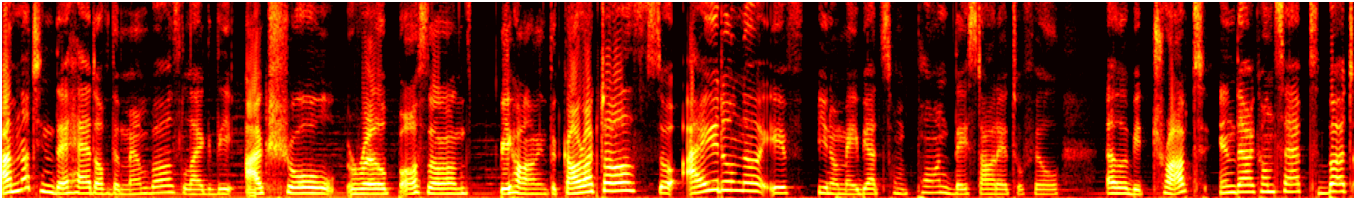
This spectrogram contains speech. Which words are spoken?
I'm not in the head of the members like the actual real persons behind the characters. So I don't know if, you know, maybe at some point they started to feel a little bit trapped in their concept. But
